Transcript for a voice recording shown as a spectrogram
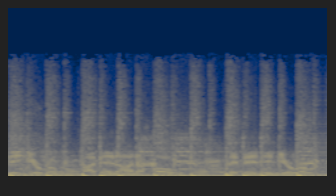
In your your own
